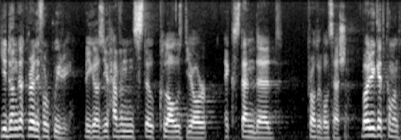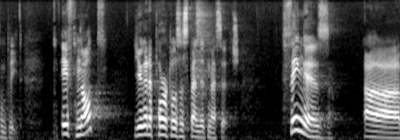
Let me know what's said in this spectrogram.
you don't get ready for query because you haven't still closed your extended protocol session, but you get command complete. If not, you get a portal suspended message. Thing is, uh,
